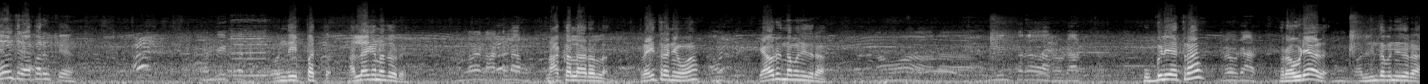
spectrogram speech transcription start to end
ಏನಂತೀರಿ ವ್ಯಾಪಾರಕ್ಕೆ? ಒಂದು ಇಪ್ಪತ್ತು. ಅಲ್ಲಾಗೇನದವ್ರಿ ನಾಲ್ಕಲ್ಲ ಆರಲ್ಲ ರೈತರ ನೀವು? ಯಾವ್ರಿಂದ ಬಂದಿದ್ದೀರಾ? ರೌಡಾಟ್. ಹುಬ್ಬಳ್ಳಿ ಹತ್ರ? ರೌಡ್ಯಾಳ್. ಅಲ್ಲಿಂದ ಬಂದಿದ್ದೀರಾ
